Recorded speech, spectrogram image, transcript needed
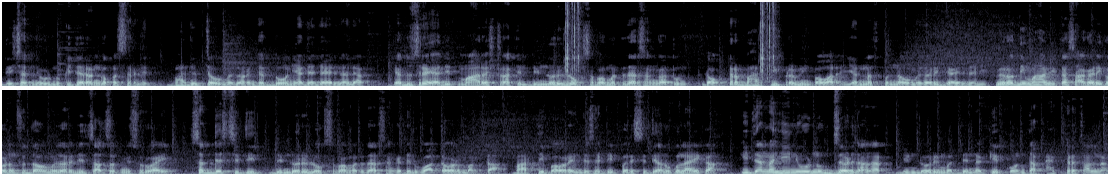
देशात निवडणुकीचे रंग पसरलेत. भाजपच्या उमेदवारांच्या दोन याद्या जाहीर झाल्या. या दुसऱ्या यादीत महाराष्ट्रातील दिंडोरी लोकसभा मतदारसंघातून डॉक्टर भारती प्रवीण पवार यांनाच पुन्हा उमेदवारी जाहीर झाली. विरोधी महाविकास आघाडीकडून सुद्धा उमेदवारांची चाचपणी सुरू आहे. सद्यस्थितीत दिंडोरी लोकसभा मतदारसंघातील वातावरण बघता भारती पवार यांच्यासाठी परिस्थिती अनुकूल आहे का? की त्यांना ही निवडणूक जड जाणार? दिंडोरीमध्ये नक्की कोणता फॅक्टर चालणार?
